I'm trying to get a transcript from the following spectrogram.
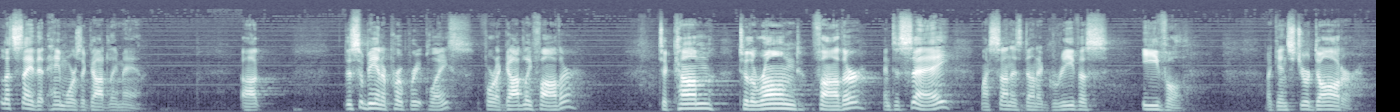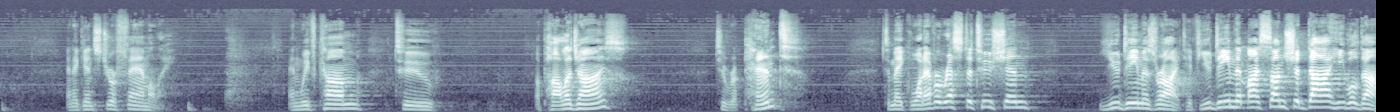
let's say that Hamor is a godly man, uh, this would be an appropriate place for a godly father to come to the wronged father and to say, My son has done a grievous evil against your daughter and against your family. And we've come to apologize, to repent, to make whatever restitution you deem is right. If you deem that my son should die, he will die.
